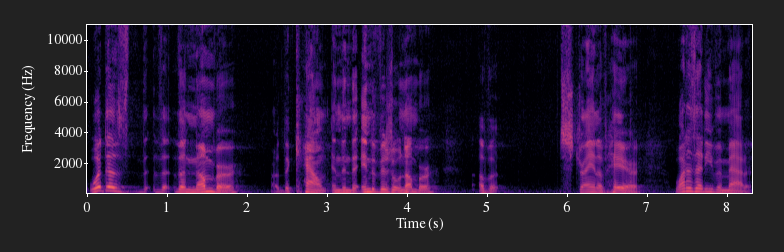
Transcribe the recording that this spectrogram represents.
what does the, the, number, the count, and then the individual number of a strand of hair, why does that even matter?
